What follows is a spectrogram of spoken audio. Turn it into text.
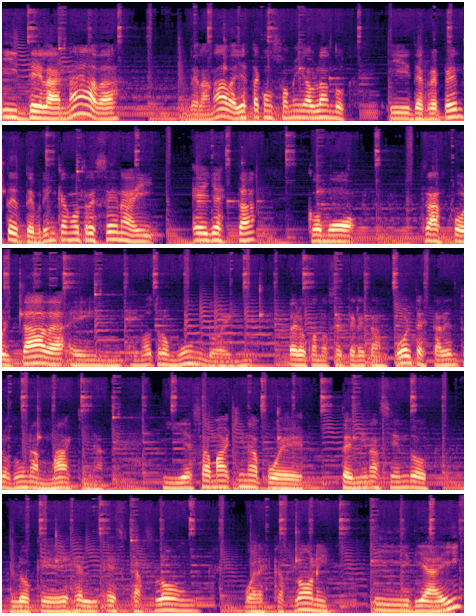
y de la nada de la nada, ella está con su amiga hablando y de repente te brincan otra escena y ella está como transportada en, otro mundo, pero cuando se teletransporta está dentro de una máquina. Y esa máquina pues termina siendo lo que es el escaflón o el escafloni. Y de ahí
